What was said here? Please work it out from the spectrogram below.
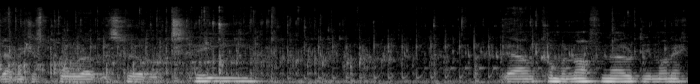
let me just pour out this herbal tea. Yeah, I'm coming off now, demonic.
